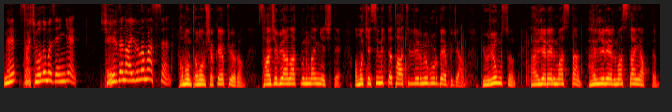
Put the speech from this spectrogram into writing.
Ne? Saçmalama zengin. Şehirden ayrılamazsın. Tamam tamam şaka yapıyorum. Sadece bir an aklımdan geçti. Ama kesinlikle tatillerimi burada yapacağım. Görüyor musun? Her yer elmastan. Her yeri elmastan yaptım.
